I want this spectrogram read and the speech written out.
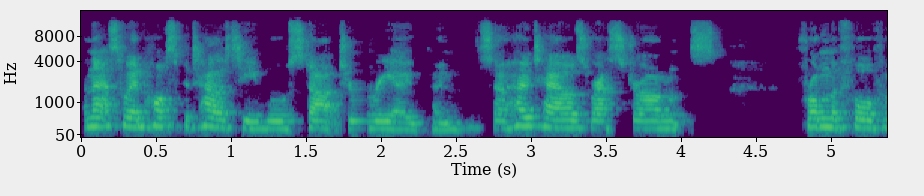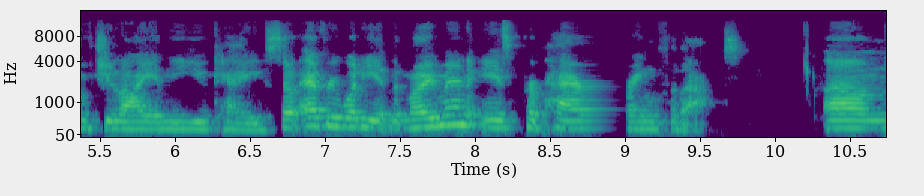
And that's when hospitality will start to reopen. So, hotels, restaurants, from the 4th of July in the UK. So everybody at the moment is preparing for that. Um,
